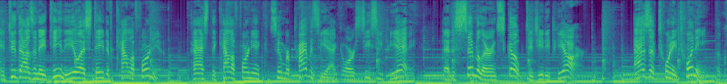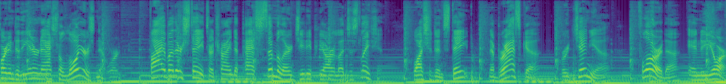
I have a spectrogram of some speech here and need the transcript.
In 2018, the U.S. state of California passed the California Consumer Privacy Act, or CCPA, that is similar in scope to GDPR. As of 2020, according to the International Lawyers Network, five other states are trying to pass similar GDPR legislation Washington State, Nebraska, Virginia, Florida, and New York.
